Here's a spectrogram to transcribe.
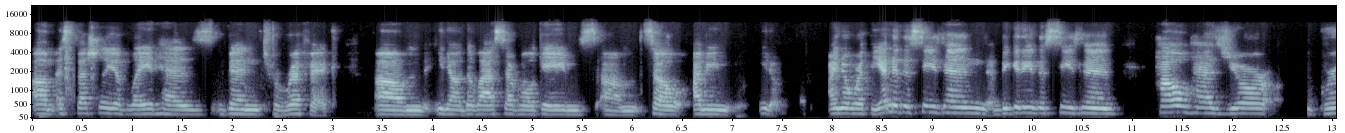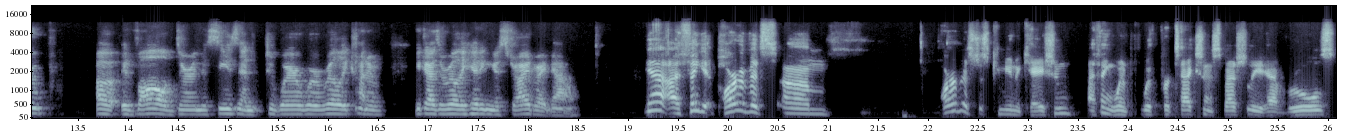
um, especially of late, has been terrific. um, you know, the last several games. Um, so, I mean, you know, I know we're at the end of the season, beginning of the season. How has your group uh, evolved during the season to where we're really kind of, you guys are really hitting your stride right now? Yeah, I think it, part of it's um, part of it's just communication. I think with with protection, especially, you have rules,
